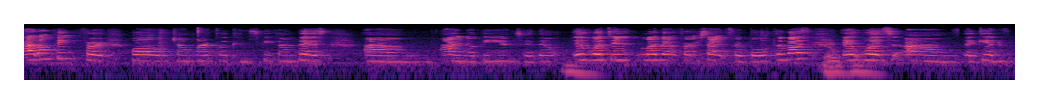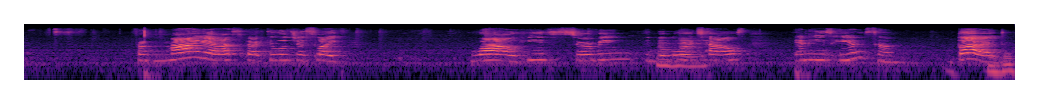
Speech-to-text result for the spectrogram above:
I don't think for, well, John Marco can speak on this. Um, I know the answer though. It wasn't love at first sight for both of us. Nope. It was, um, again, from my aspect, it was just like, wow, he's serving in the Mhm. Lord's house and he's handsome. But Mhm.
